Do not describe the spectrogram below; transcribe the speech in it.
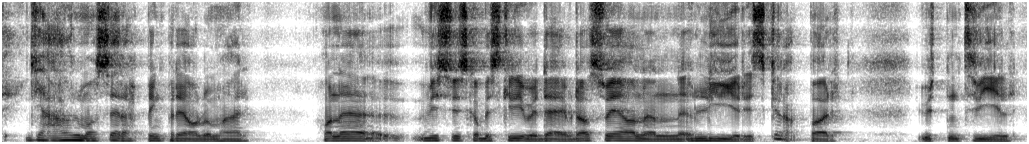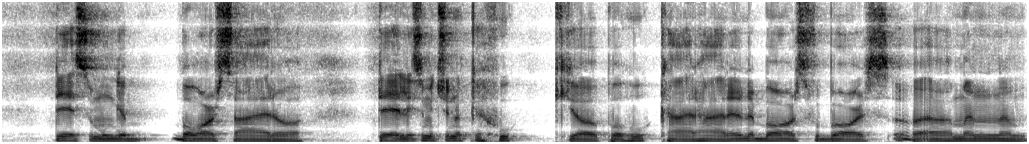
det er jævlig masse rapping på det albumet her. Han er, hvis vi skal beskrive Dave, da, så er han en lyrisk rapper, uten tvil. Det er så mange bars her, og det er liksom ikke noe hook på hook her. Her er det bars for bars. Eh, men um,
